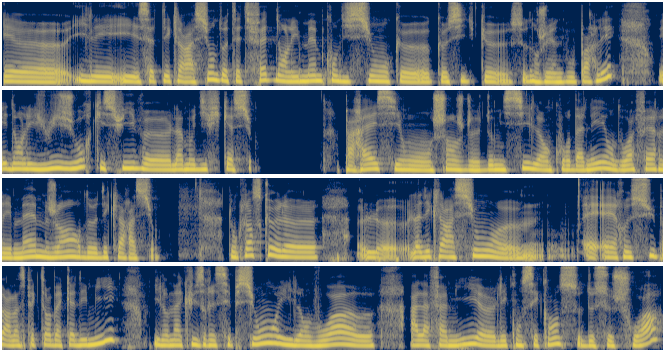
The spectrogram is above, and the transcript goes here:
et, euh, cette déclaration doit être faite dans les mêmes conditions que, que, que ce dont je viens de vous parler, et dans les huit jours qui suivent la modification. Pareil, si on change de domicile en cours d'année, on doit faire les mêmes genres de déclarations. Donc lorsque la déclaration euh, est, reçue par l'inspecteur d'académie, il en accuse réception et il envoie euh, à la famille euh, les conséquences de ce choix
